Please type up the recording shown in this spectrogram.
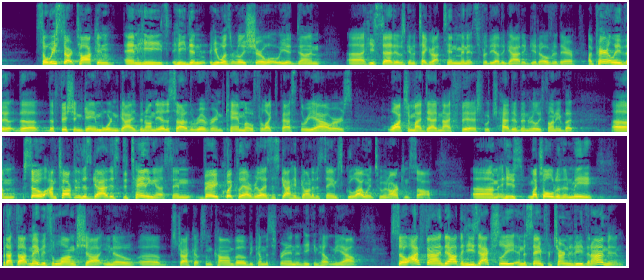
so we start talking, and he, he, didn't, he wasn't really sure what we had done. Uh, he said it was going to take about 10 minutes for the other guy to get over there. Apparently, the, the, the fish and game warden guy had been on the other side of the river in camo for like the past three hours watching my dad and I fish, which had to have been really funny. But um, so I'm talking to this guy that's detaining us, and very quickly I realized this guy had gone to the same school I went to in Arkansas. Um, he's much older than me, but I thought maybe it's a long shot, you know, uh, strike up some convo, become his friend, and he can help me out. So I find out that he's actually in the same fraternity that I'm in.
